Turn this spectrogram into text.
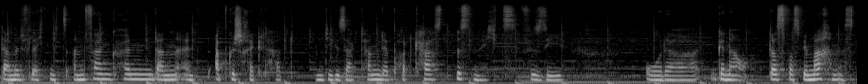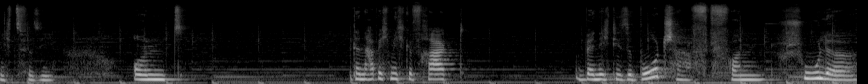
damit vielleicht nichts anfangen können, dann abgeschreckt hat und die gesagt haben, der Podcast ist nichts für sie. Oder genau, das, was wir machen, ist nichts für sie. Und dann habe ich mich gefragt, wenn ich diese Botschaft von Schule,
